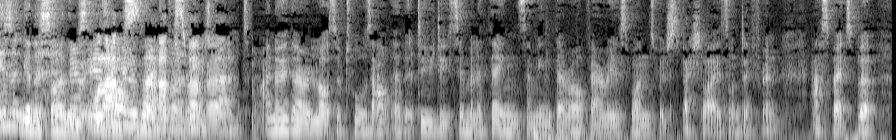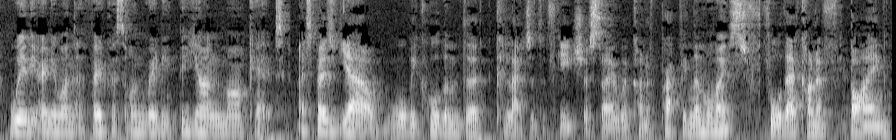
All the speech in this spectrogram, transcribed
isn't going to sign Who themselves isn't gonna sign that? themselves up for that? I know there are lots of tools out there that do do similar things. I mean, there are various ones which specialise on different aspects, but we're the only one that focus on really the young market. I suppose, yeah, well, we call them the collectors of the future, so we're kind of prepping them almost for their kind of buying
